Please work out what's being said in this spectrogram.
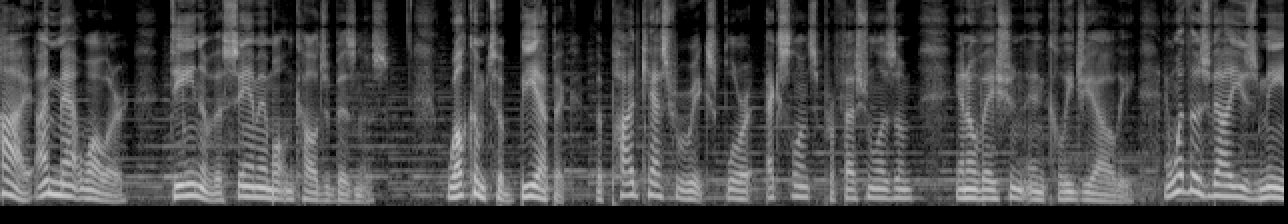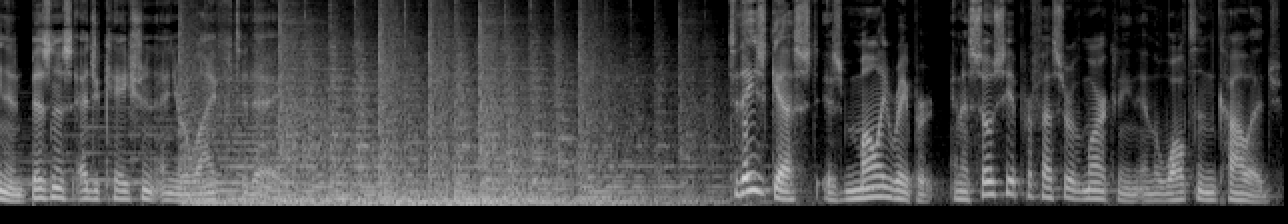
Hi, I'm Matt Waller, Dean of the Sam M. Walton College of Business. Welcome to Be Epic, the podcast where we explore excellence, professionalism, innovation, and collegiality, and what those values mean in business, education, and your life today. Today's guest is Molly Rapert, an associate professor of marketing in the Walton College.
